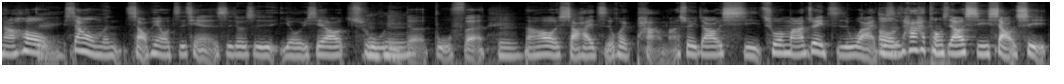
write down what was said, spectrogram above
然后像我们小朋友之前也是，就是有一些要处理的部分，嗯然后小孩子会怕嘛，所以就要吸，除了麻醉之外，就是他同时要吸笑气。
